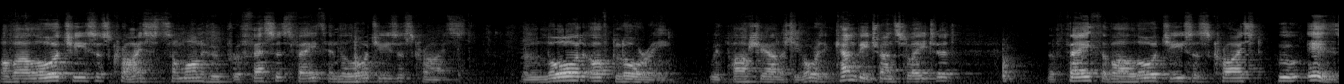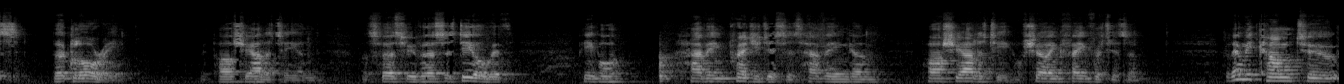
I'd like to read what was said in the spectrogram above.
of our Lord Jesus Christ, someone who professes faith in the Lord Jesus Christ, the Lord of glory, with partiality. Or it can be translated the faith of our Lord Jesus Christ, who is the glory, with partiality. And those first few verses deal with people having prejudices, having um, partiality or showing favoritism. But then we come to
